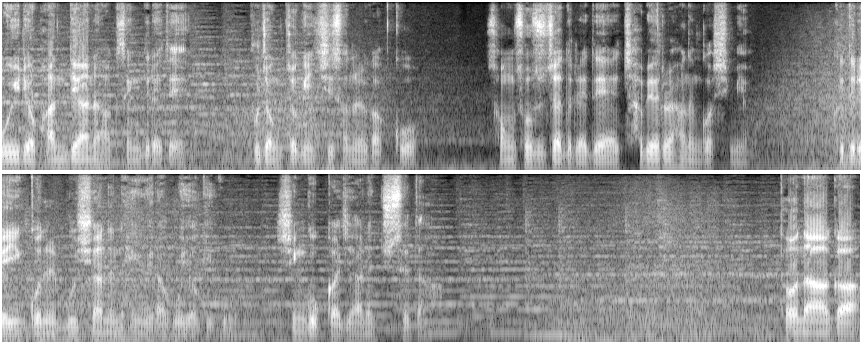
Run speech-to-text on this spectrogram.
오히려 반대하는 학생들에 대해 부정적인 시선을 갖고 성소수자들에 대해 차별을 하는 것이며 그들의 인권을 무시하는 행위라고 여기고 신고까지 하는 추세다. 더 나아가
